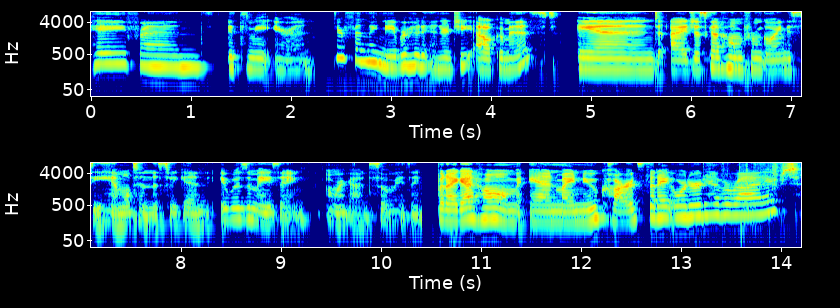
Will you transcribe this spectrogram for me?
Hey friends, it's me, Erin, your friendly neighborhood energy alchemist. And I just got home from going to see Hamilton this weekend. It was amazing. Oh my god, so amazing. But I got home and my new cards that I ordered have arrived.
